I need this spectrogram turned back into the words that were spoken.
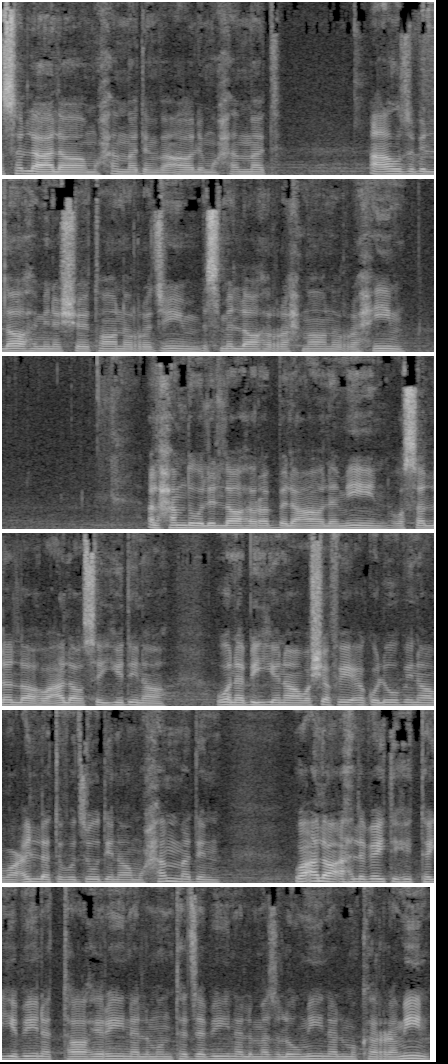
صل على محمد وآل محمد. أعوذ بالله من الشيطان الرجيم. بسم الله الرحمن الرحيم. الحمد لله رب العالمين وصلى الله على سيدنا ونبينا وشفيع قلوبنا وعلة وجودنا محمد وعلى أهل بيته الطيبين الطاهرين المنتجبين المظلومين المكرمين.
